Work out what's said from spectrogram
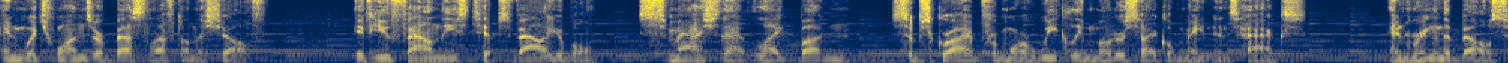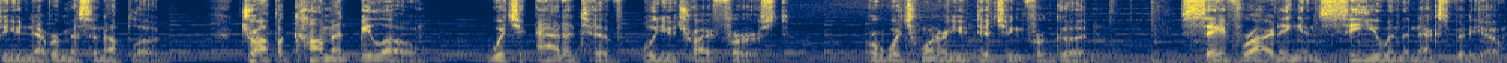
and which ones are best left on the shelf. If you found these tips valuable, smash that like button, subscribe for more weekly motorcycle maintenance hacks, and ring the bell so you never miss an upload. Drop a comment below. Which additive will you try first? Or which one are you ditching for good? Safe riding and see you in the next video.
